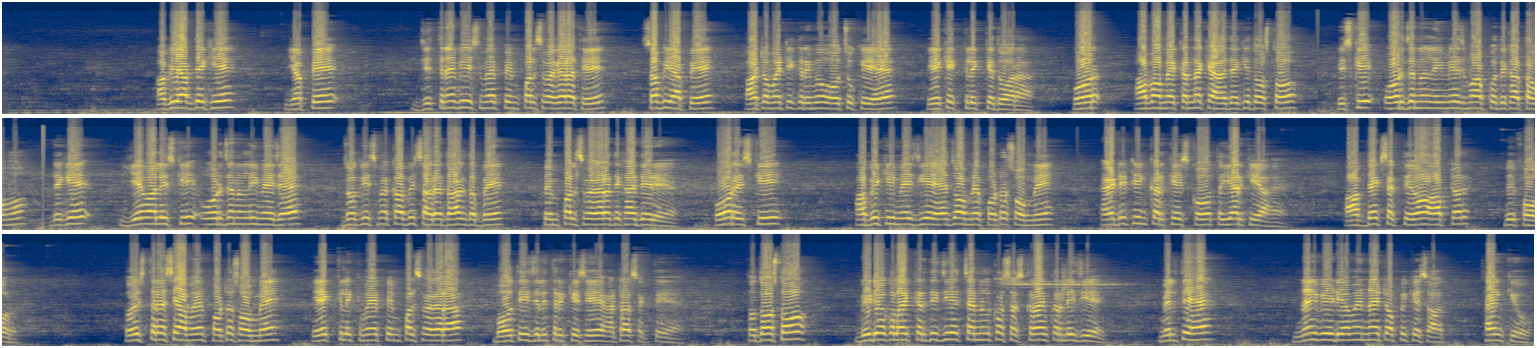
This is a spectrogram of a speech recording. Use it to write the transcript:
अभी आप देखिए, यहाँ पे जितने भी इसमें पिंपल्स वगैरह थे, सब यहाँ पे ऑटोमेटिक रिमूव हो चुके हैं एक एक क्लिक के द्वारा। और अब हमें करना क्या है? देखिए दोस्तों, इसकी ओरिजिनल इमेज मैं आपको दिखाता हूँ। देखिए ये वाली इसकी ओरिजिनल इमेज है, जो कि इसमें काफ़ी सारे दाग धब्बे पिंपल्स वगैरह दिखाई दे रहे हैं। और इसकी अभी की इमेज ये है, जो हमने फोटोशॉप में एडिटिंग करके इसको तैयार किया है। आप देख सकते हो आफ्टर बिफोर तो इस तरह से हमें फोटोशॉप में एक क्लिक में पिंपल्स वगैरह बहुत ही ईजिली तरीके से हटा सकते हैं। तो दोस्तों, वीडियो को लाइक कर दीजिए, चैनल को सब्सक्राइब कर लीजिए। मिलते हैं नई वीडियो में नए टॉपिक के साथ। Thank you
